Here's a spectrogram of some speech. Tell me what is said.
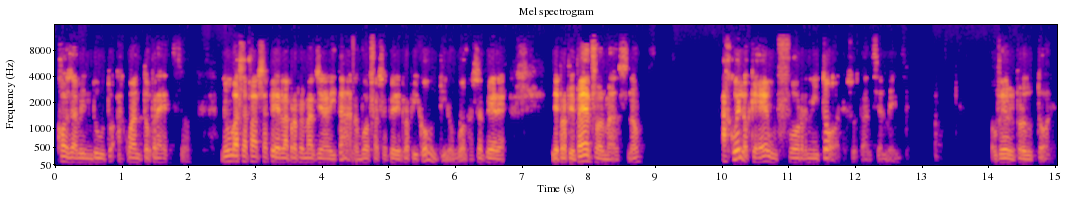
cosa ha venduto, a quanto prezzo non vuole far sapere la propria marginalità, non vuole far sapere i propri conti, non vuole far sapere le proprie performance, no? A quello che è un fornitore sostanzialmente, ovvero il produttore.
